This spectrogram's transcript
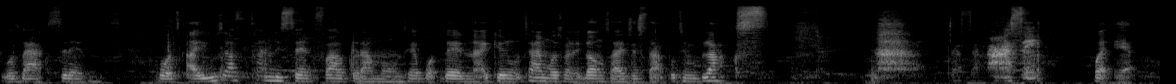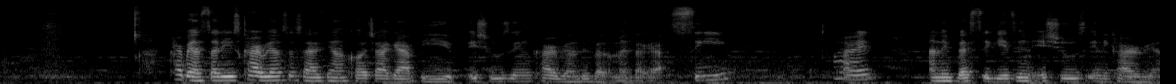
It was by accident. But I use African descent for a good amount here, but then like you know time was running down so I just start putting blacks. That's embarrassing. But yeah. Caribbean Studies, Caribbean Society and Culture, I got B. Issues in Caribbean Development, I got C. Alright. And Investigating Issues in the Caribbean,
